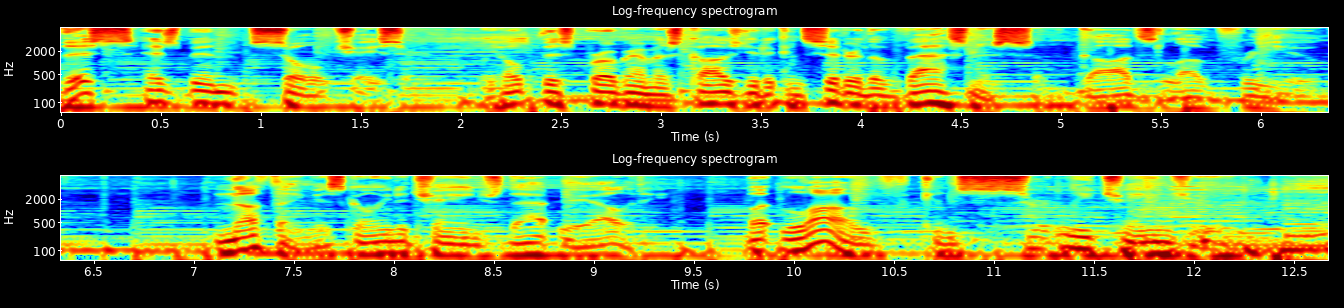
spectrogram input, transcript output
This has been Soul Chaser. We hope this program has caused you to consider the vastness of God's love for you. Nothing is going to change that reality, but love can certainly change you.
